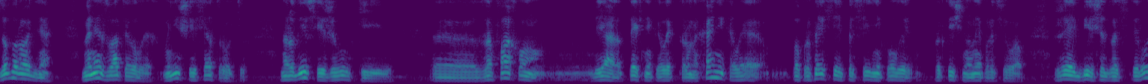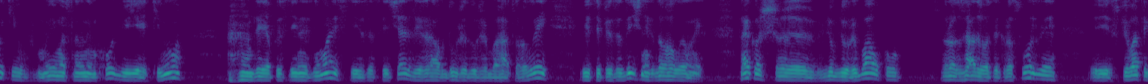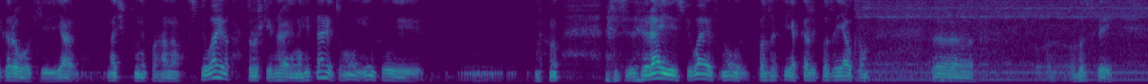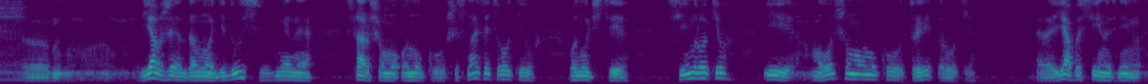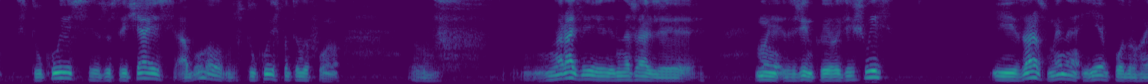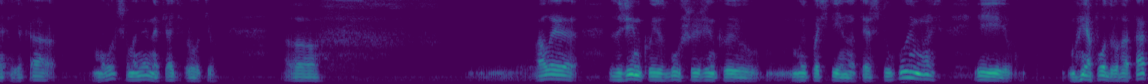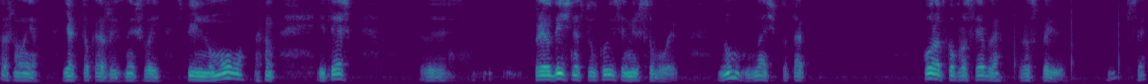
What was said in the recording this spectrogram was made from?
Доброго дня. Мене звати Олег, мені 60 років. Народився і живу в Києві. Е, За фахом я технік електромеханік, але по професії пенсії ніколи практично не працював. Вже більше 20 років моїм основним хобі є кіно, де я постійно знімаюся, і за цей час зіграв дуже-дуже багато ролей від епізодичних до головних. Також е, люблю рибалку, розгадувати кросворди і співати караоке. Я начебто непогано співаю, трошки граю на гітарі, тому інколи граю і співаю, ну, як кажуть, по заявкам е, гостей. Е, я вже давно дідусь, в мене старшому онуку 16 років, онучці 7 років і молодшому онуку 3 роки. Е, Я постійно з ним спілкуюсь, зустрічаюсь або спілкуюсь по телефону. Наразі, на жаль, ми з жінкою розійшлись, і зараз в мене є подруга, яка молодша мене на 5 років. Е, Але з жінкою, з бувшою жінкою ми постійно теж спілкуємось. І моя подруга також, вони, як то кажуть, знайшли спільну мову і теж е, періодично спілкуються між собою. Ну, начебто так, коротко про себе розповів. Все.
